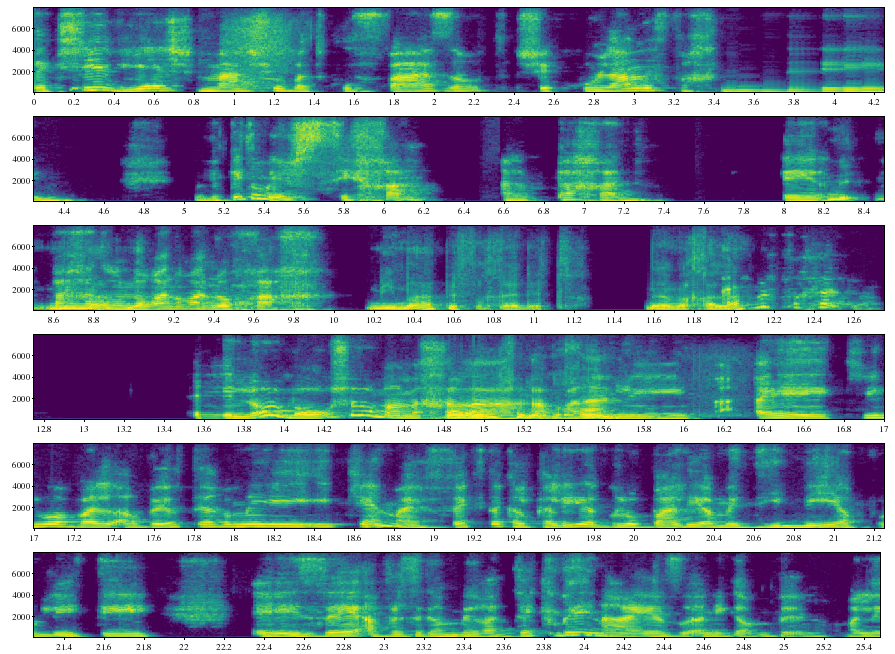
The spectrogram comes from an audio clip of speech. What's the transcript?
תקשיב, יש משהו בתקופה הזאת שכולם מפחדים, ופתאום יש שיחה על פחד. אה, פחד הוא נורא נורא נוכח. ממה את מפחדת? מהמחלה? אני מפחדת. אה, לא, ברור שלא מהמחלה, אבל נכון. אני, אה, כאילו, אבל הרבה יותר מ... כן, מהאפקט הכלכלי, הגלובלי, המדיני, הפוליטי, אה, זה, אבל זה גם מרתק בעיניי, אז אני גם מלא...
